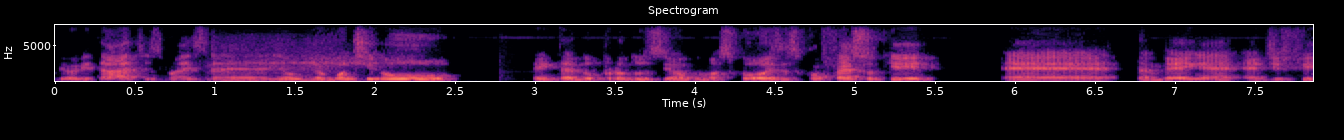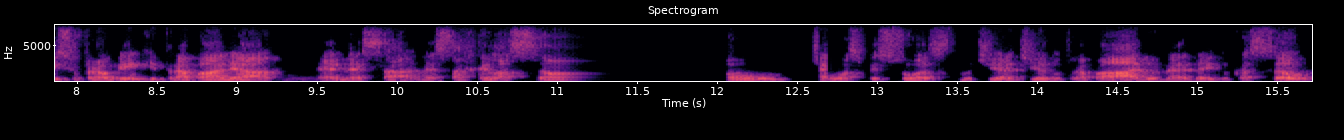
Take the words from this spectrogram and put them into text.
prioridades, mas é, eu, eu continuo tentando produzir algumas coisas. Confesso que é, também é, é difícil para alguém que trabalha nessa, nessa relação com as pessoas no dia a dia do trabalho, né, da educação,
